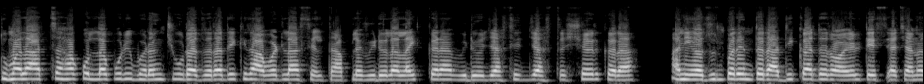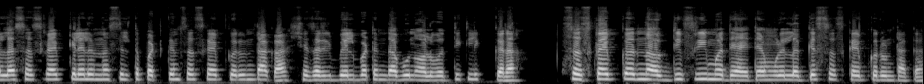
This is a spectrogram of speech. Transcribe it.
तुम्हाला आजचा हा कोल्हापुरी भडंग चिवडा जरा देखील आवडला असेल तर आपल्या व्हिडिओला लाईक करा व्हिडिओ जास्तीत जास्त शेअर करा. आणि अजूनपर्यंत राधिका द रॉयल टेस्ट या चॅनलला सबस्क्राईब केलेलं नसेल तर पटकन सबस्क्राईब करून टाका. शेजारी बेल बटन दाबून ऑलवरती क्लिक करा. सबस्क्राईब करणं अगदी फ्रीमध्ये आहे त्यामुळे लगेच सबस्क्राईब करून टाका.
